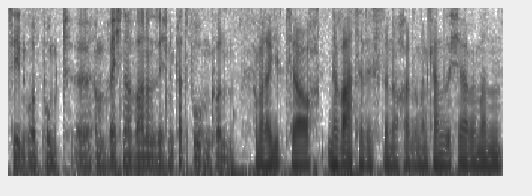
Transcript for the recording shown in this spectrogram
10 Uhr Punkt äh, am Rechner waren und sich einen Platz buchen konnten. Aber da gibt es ja auch eine Warteliste noch. Also man kann sich ja, wenn man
